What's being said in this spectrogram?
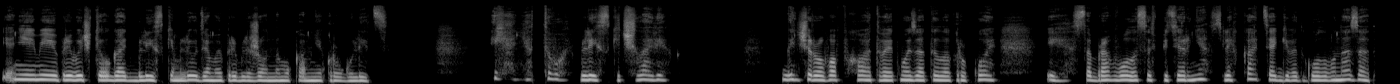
Я не имею привычки лгать близким людям и приближенному ко мне кругу лиц. Я не твой близкий человек. Гончаров обхватывает мой затылок рукой и, собрав волосы в пятерне, слегка оттягивает голову назад,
